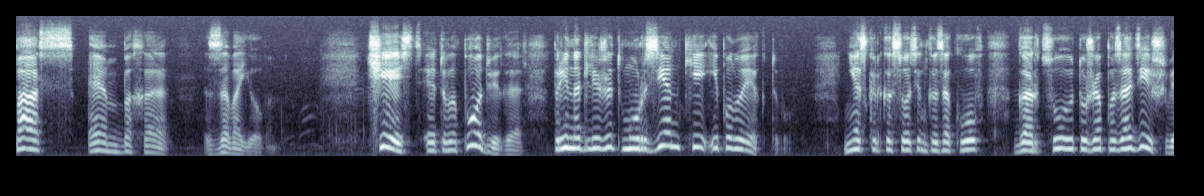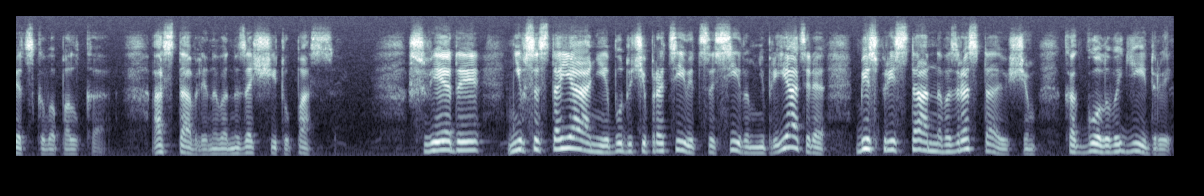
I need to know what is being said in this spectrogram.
пас Эмбаха завоеван. Честь этого подвига принадлежит Мурзенке и Полуэктову. Несколько сотен казаков горцуют уже позади шведского полка, оставленного на защиту пасса. Шведы не в состоянии, будучи противиться силам неприятеля, беспрестанно возрастающим, как головы гидры,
